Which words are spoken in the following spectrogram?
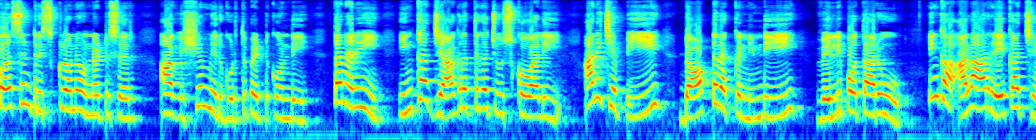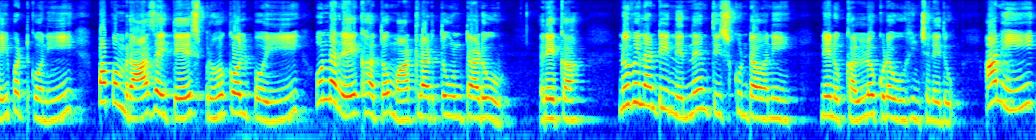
పర్సెంట్ రిస్క్లోనే ఉన్నట్టు సార్. ఆ విషయం మీరు గుర్తుపెట్టుకోండి. తనని ఇంకా జాగ్రత్తగా చూసుకోవాలి అని చెప్పి డాక్టర్ అక్కడి నుండి వెళ్ళిపోతారు. ఇంకా అలా రేఖ చేయి పట్టుకొని పాపం రాజైతే స్పృహ కోల్పోయి ఉన్న రేఖతో మాట్లాడుతూ ఉంటాడు. రేఖ నువ్వు ఇలాంటి నిర్ణయం తీసుకుంటావని నేను కల్లో కూడా ఊహించలేదు. అని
